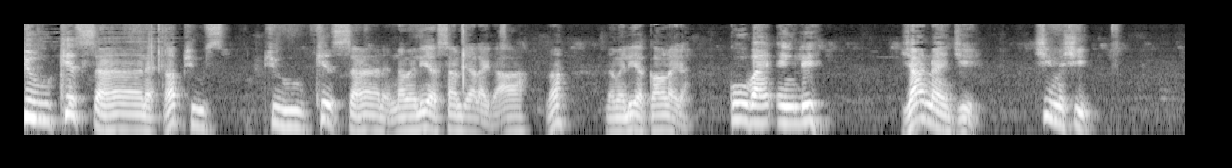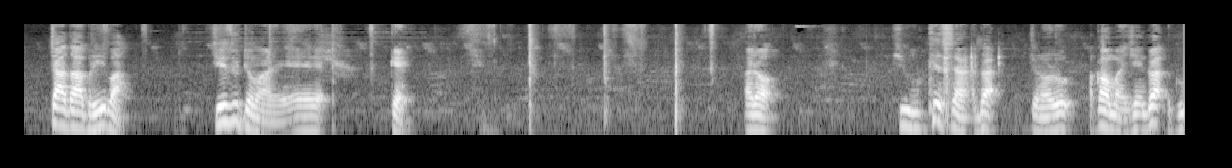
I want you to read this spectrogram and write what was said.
ဖြူခစ်ဆန်တဲ့နော်ဖြူဖြူခစ်ဆန်တဲ့နာမည်လေးကစမ်းပြလိုက်တာနော်နာမည်လေးကကောင်းလိုက်တာကိုပိုင်အိမ်လေးရနိုင်ကြီးရှိမရှိကြာတာပရိပါကျေးဇူးတင်ပါတယ်တဲ့ကဲအဲ့တော့ဖြူခစ်ဆန်အတွက်ကျွန်တော်တို့အကောင့်မှရှင်အတွက်အခု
